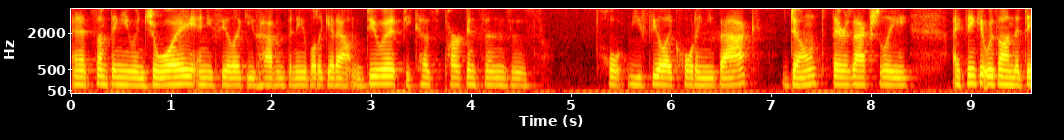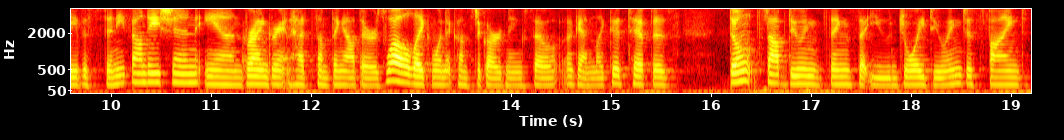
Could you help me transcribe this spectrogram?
and it's something you enjoy and you feel like you haven't been able to get out and do it because Parkinson's is, you feel like holding you back, don't. There's actually, I think it was on the Davis Phinney Foundation and Brian Grant had something out there as well, like when it comes to gardening. So again, like good tip is don't stop doing things that you enjoy doing. Just find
